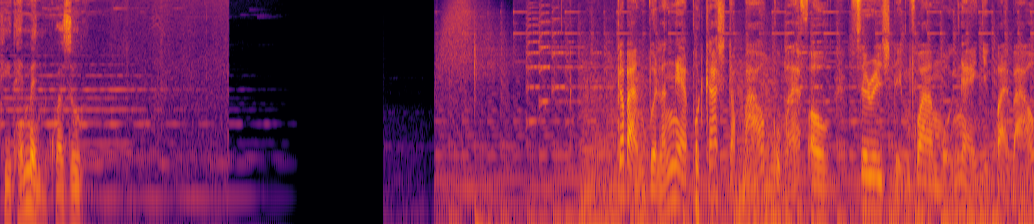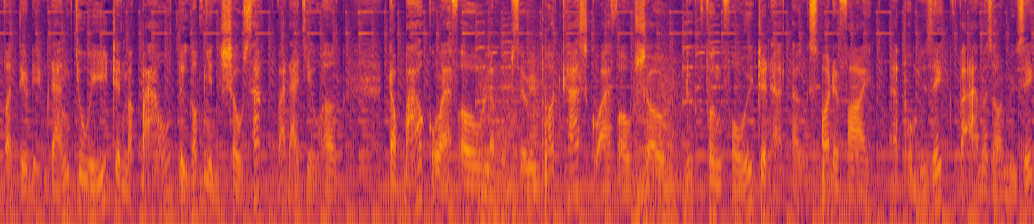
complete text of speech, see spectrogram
khi thấy mình qua Zoom? Các bạn vừa lắng nghe podcast đọc báo cùng AFO, series điểm qua mỗi ngày những bài báo và tiêu điểm đáng chú ý trên mặt báo từ góc nhìn sâu sắc và đa chiều hơn. Đọc báo cùng AFO là một series podcast của AFO Show được phân phối trên hạ tầng Spotify, Apple Music và Amazon Music.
